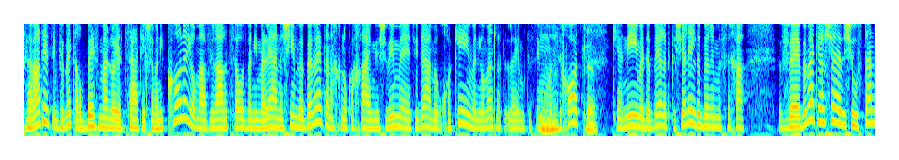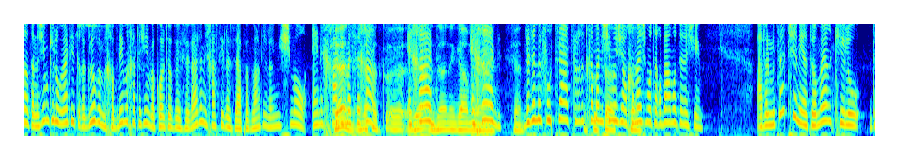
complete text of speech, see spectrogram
ואמרתי לעצמי, באמת הרבה זמן לא יצאתי. עכשיו, אני כל היום מעבירה הרצאות ואני מלא אנשים, ובאמת, אנחנו ככה, הם יושבים, אתה יודע, מרוחקים, ואני אומרת להם, תשימו מסכות, כן. כי אני מדברת, קשה לי לדבר עם מסכה. ובאמת, יש איזשהו סטנדרט, אנשים כאילו באמת התרגלו ומכבדים אחד את השני והכל טוב ויפה. ואז אני נכנסתי לזאפה ואמרתי, אלוהים ישמור, אין אחד עם מסכה. אחד, אחד. כן. וזה מפוצץ, לא יודעת כמה אנשים יש שם, 500, 400 אנשים. אבל מצד שני, אתה אומר, כאילו, די,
